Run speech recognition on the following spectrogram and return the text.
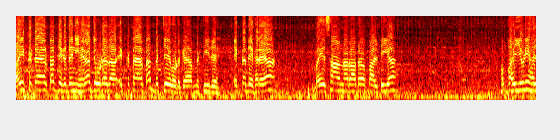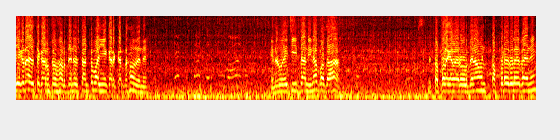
ਭਾਈ ਇੱਕ ਟਾਇਰ ਤਾਂ ਦਿਖਦੇ ਨਹੀਂ ਹੈਗਾ, ਜੋੜੇ ਦਾ ਇੱਕ ਟਾਇਰ ਤਾਂ ਵਿੱਚੇ ਗੁੜ ਗਿਆ ਮਿੱਟੀ ਦੇ। ਇੱਕ ਦਿਖ ਰਿਹਾ, ਬਈ ਹਿਸਾਬ ਨਾਲ ਰਾਤ ਪਲਟੀ ਆ। ਉਹ ਬਾਈ ਹੁਣੀ ਹਜੇ ਕਿਹੜਾ ਇੱਜ਼ਤ ਕਰਨ ਤੋਂ ਹਟਦੇ ਨੇ ਸਟੰਟ ਬਾਜ਼ੀਆਂ ਕਰ ਕਰ ਦਿਖਾਉਂਦੇ ਨੇ। ਇਹਨਾਂ ਨੂੰ ਇਹ ਚੀਜ਼ ਦਾ ਨਹੀਂ ਨਾ ਪਤਾ। ਟੱਪੜ ਕਿਵੇਂ ਰੋਲਦੇ ਨਾ, ਹੁਣ ਤੱਪੜੇ ਰੋਲੇ ਪਏ ਨੇ।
